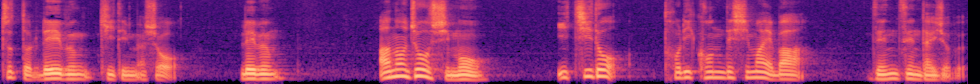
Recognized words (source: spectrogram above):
ちょっと例文聞いてみましょう。例文。あの上司も一度取り込んでしまえば全然大丈夫。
